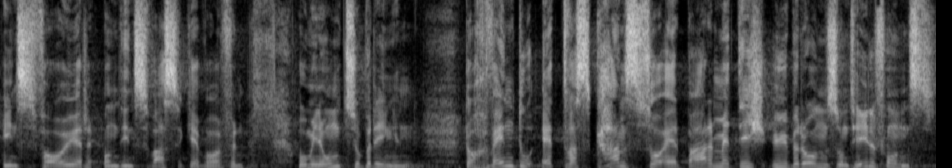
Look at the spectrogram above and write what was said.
ins Feuer und ins Wasser geworfen, um ihn umzubringen. Doch wenn du etwas kannst, so erbarme dich über uns und hilf uns.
